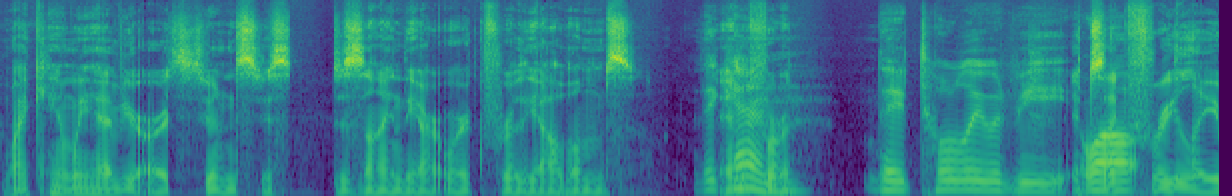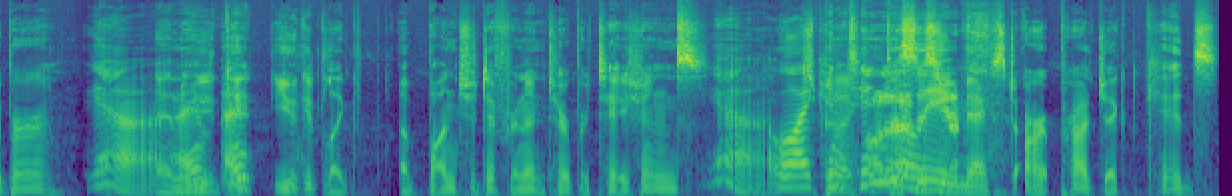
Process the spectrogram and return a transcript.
Why can't we have your art students just design the artwork for the albums? they And can. for- they totally would be. It's well, like free labor, yeah, and I- you I- get you get like a bunch of different interpretations. yeah. Well, I Just be like, continually. this is your next art project, kids.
